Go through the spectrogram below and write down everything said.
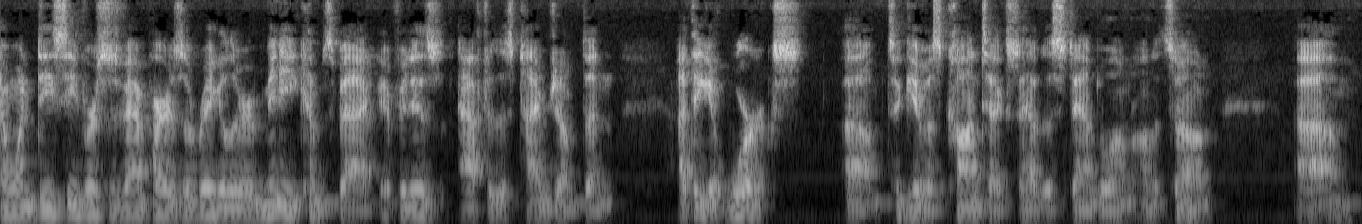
and when DC versus Vampires the regular mini comes back if it is after this time jump then I think it works um, to give us context to have this standalone on its own. Um,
